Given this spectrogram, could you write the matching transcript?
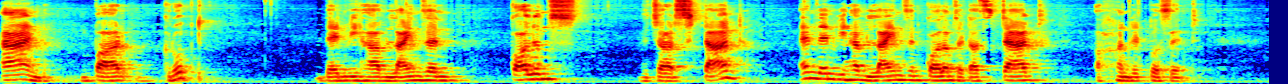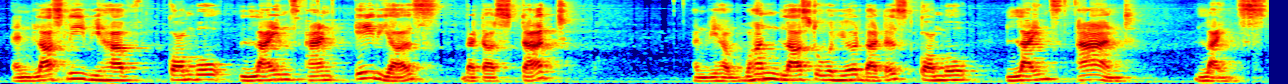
and bar grouped. Then we have lines and columns which are stacked and then we have lines and columns that are stacked 100%. And lastly, we have combo lines and areas that are stacked. And we have one last over here that is combo lines and lines.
